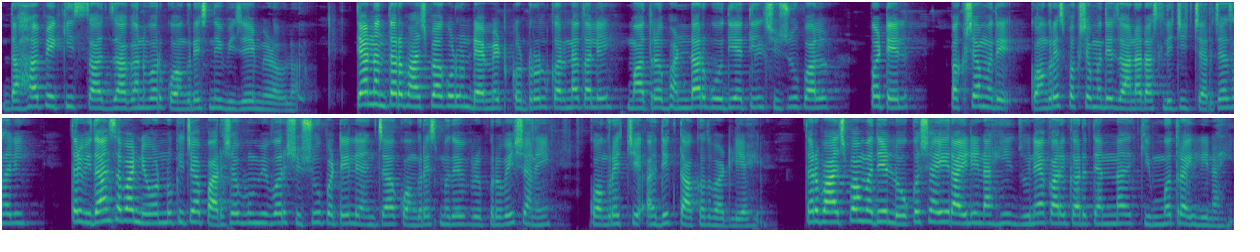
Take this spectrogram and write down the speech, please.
दहापैकी सात जागांवर काँग्रेसने विजय मिळवला. त्यानंतर भाजपाकडून डॅमेट कंट्रोल करण्यात आले. मात्र भंडार गोदियातील शिशुपाल पटेल पक्षामध्ये काँग्रेस पक्षामध्ये जाणार असल्याची चर्चा झाली. तर विधानसभा निवडणुकीच्या पार्श्वभूमीवर शिशू पटेल यांच्या काँग्रेसमध्ये प्र- प्रवेशाने काँग्रेसची अधिक ताकद वाढली आहे. तर भाजपामध्ये लोकशाही राहिली नाही जुन्या कार्यकर्त्यांना किंमत राहिली नाही.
